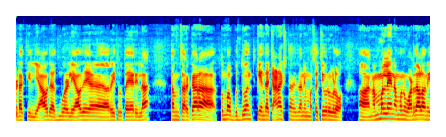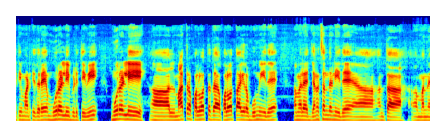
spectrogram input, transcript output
ಬಿಡಕ್ಕೆ ಇಲ್ಲಿ ಯಾವುದೇ ಹದಿಮೂರಲ್ಲಿ ಯಾವುದೇ ರೈತರು ತಯಾರಿಲ್ಲ. ತಮ್ಮ ಸರ್ಕಾರ ತುಂಬ ಬುದ್ಧಿವಂತಿಕೆಯಿಂದ, ಚಾಣಾಕ್ಷತನದಿಂದ ನಿಮ್ಮ ಸಚಿವರುಗಳು ನಮ್ಮಲ್ಲೇ ನಮ್ಮನ್ನು ಒಡೆದಾಳೋ ನೀತಿ ಮಾಡ್ತಿದ್ದಾರೆ. ಮೂರಳ್ಳಿ ಬಿಡ್ತೀವಿ. ಮೂರಳ್ಳಿ ಅಲ್ಲಿ ಮಾತ್ರ ಫಲವತ್ತದ, ಫಲವತ್ತಾಗಿರೋ ಭೂಮಿ ಇದೆ. ಆಮೇಲೆ ಜನಸಂದಣಿ ಇದೆ ಅಂತ ಮೊನ್ನೆ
